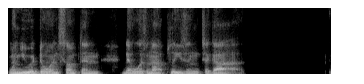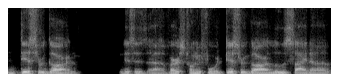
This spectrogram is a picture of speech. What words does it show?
when you were doing something that was not pleasing to God. Disregard, this is uh, verse 24, disregard, lose sight of,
